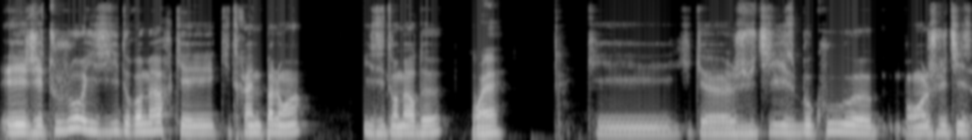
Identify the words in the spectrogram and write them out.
et j'ai toujours Easy Drummer qui est qui traîne pas loin, Easy Drummer 2. Ouais. qui, qui- que j'utilise beaucoup. euh, bon, je l'utilise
